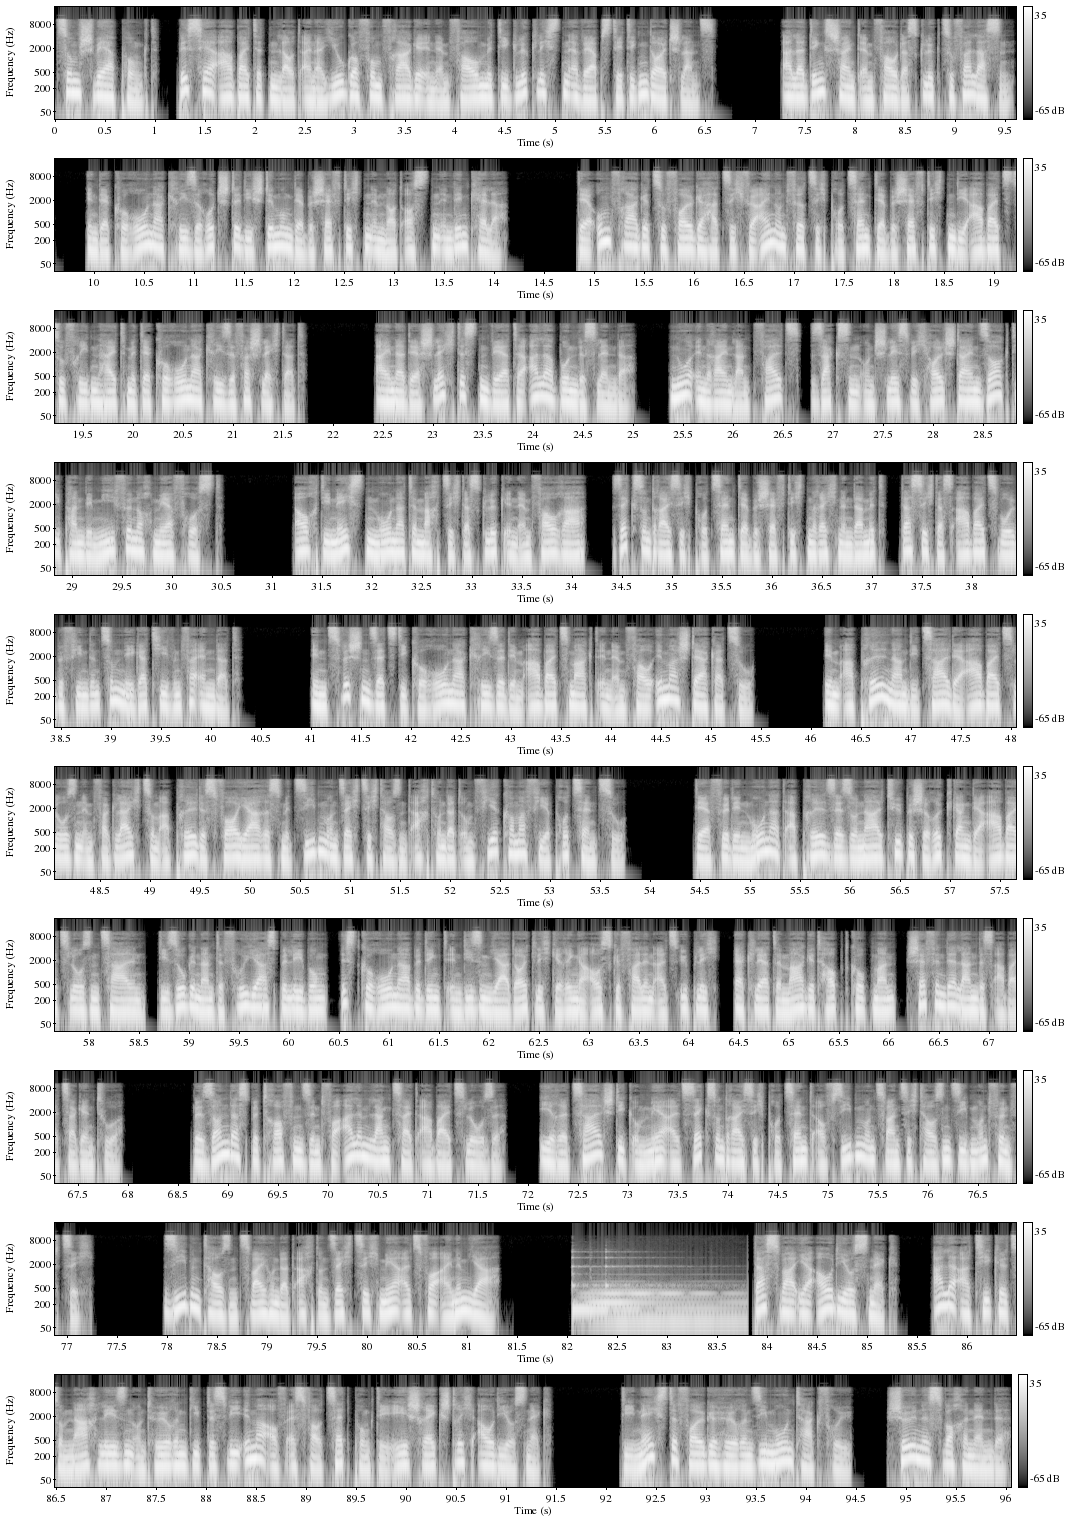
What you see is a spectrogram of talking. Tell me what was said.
Zum Schwerpunkt. Bisher arbeiteten laut einer YouGov-Umfrage in MV mit die glücklichsten Erwerbstätigen Deutschlands. Allerdings scheint MV das Glück zu verlassen. In der Corona-Krise rutschte die Stimmung der Beschäftigten im Nordosten in den Keller. Der Umfrage zufolge hat sich für 41 Prozent der Beschäftigten die Arbeitszufriedenheit mit der Corona-Krise verschlechtert. Einer der schlechtesten Werte aller Bundesländer. Nur in Rheinland-Pfalz, Sachsen und Schleswig-Holstein sorgt die Pandemie für noch mehr Frust. Auch die nächsten Monate macht sich das Glück in MV rar, 36 Prozent der Beschäftigten rechnen damit, dass sich das Arbeitswohlbefinden zum Negativen verändert. Inzwischen setzt die Corona-Krise dem Arbeitsmarkt in MV immer stärker zu. Im April nahm die Zahl der Arbeitslosen im Vergleich zum April des Vorjahres mit 67.800 um 4,4 Prozent zu. Der für den Monat April saisonal typische Rückgang der Arbeitslosenzahlen, die sogenannte Frühjahrsbelebung, ist Corona-bedingt in diesem Jahr deutlich geringer ausgefallen als üblich, erklärte Margit Hauptkopmann, Chefin der Landesarbeitsagentur. Besonders betroffen sind vor allem Langzeitarbeitslose. Ihre Zahl stieg um mehr als 36 Prozent auf 27.057. 7.268 mehr als vor einem Jahr. Das war Ihr Audiosnack. Alle Artikel zum Nachlesen und Hören gibt es wie immer auf svz.de-audiosnack. Die nächste Folge hören Sie Montag früh. Schönes Wochenende.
